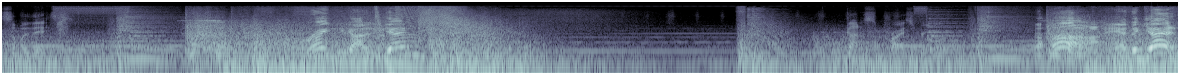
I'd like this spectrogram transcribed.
About some of this? Alright, we got it again. Got a surprise for you. Haha, and again!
